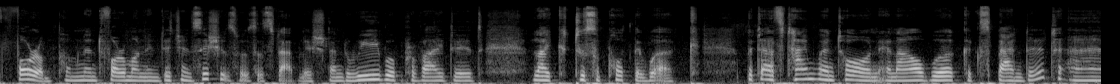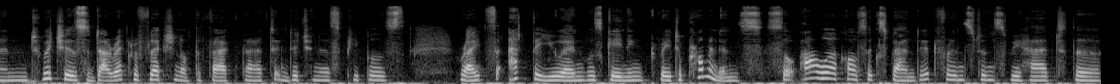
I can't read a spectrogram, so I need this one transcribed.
forum, Permanent Forum on Indigenous Issues, was established, and we were provided, like, to support their work. But as time went on and our work expanded, and which is a direct reflection of the fact that Indigenous peoples' rights at the UN was gaining greater prominence. So our work also expanded. For instance, we had the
